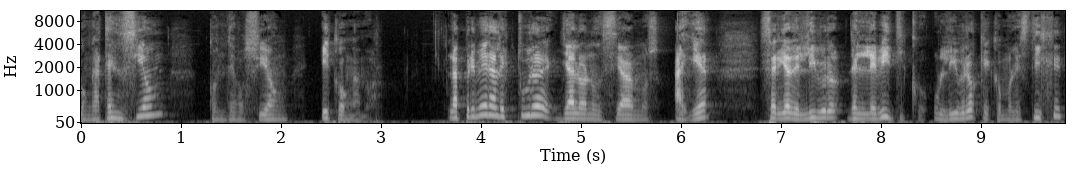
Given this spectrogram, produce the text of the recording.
con atención, con devoción y con amor. La primera lectura, ya lo anunciábamos ayer, sería del libro del Levítico, un libro que, como les dije,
